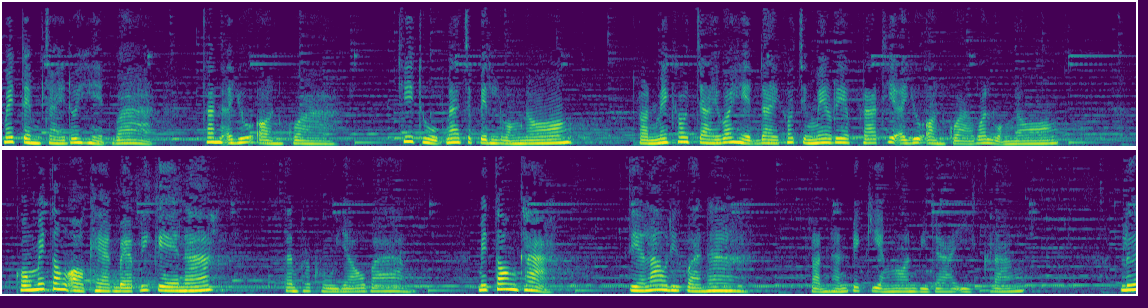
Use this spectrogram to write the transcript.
ไม่เต็มใจด้วยเหตุว่า ท่านอายุอ่อนกว่า ที่ถูกน่าจะเป็นหลวงน้อง หล่อนไม่เข้าใจว่าเหตุใดเขาจึงไม่เรียกพระที่อายุอ่อนกว่าว่าหลวงน้อง คงไม่ต้องออกแขกแบบลิเกนะท่านพระครูเย้าบ้าง ไม่ต้องค่ะ เตียเล่าดีกว่าหน้า หล่อนหันไปเกี่ยงงอนบิดาอีกครั้งหรือ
